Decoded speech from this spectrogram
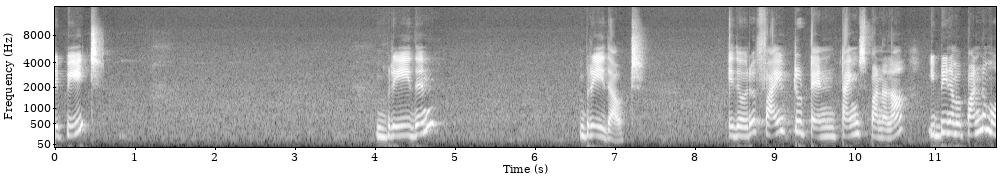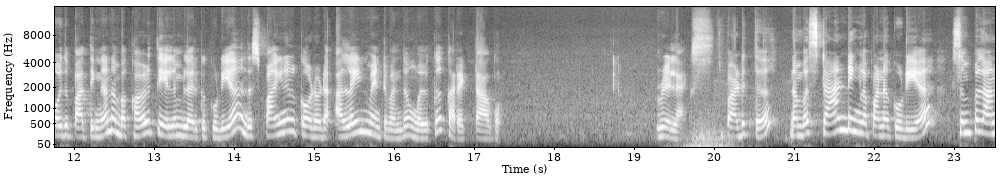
Repeat breathe in breathe out இது ஒரு ஃபைவ் டு டென் டைம்ஸ் பண்ணலாம். இப்படி நம்ம பண்ணும்போது பார்த்தீங்கன்னா நம்ம கழுத்து எலும்பில் இருக்கக்கூடிய அந்த ஸ்பைனல் கார்டோட அலைன்மெண்ட் வந்து உங்களுக்கு கரெக்ட் ஆகும். ரிலாக்ஸ் இப்போ அடுத்து நம்ம ஸ்டாண்டிங்கில் பண்ணக்கூடிய சிம்பிளான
